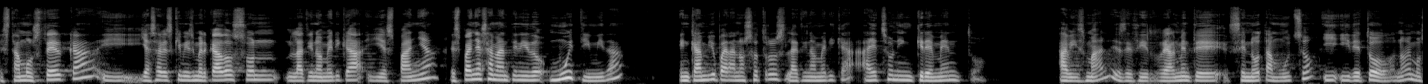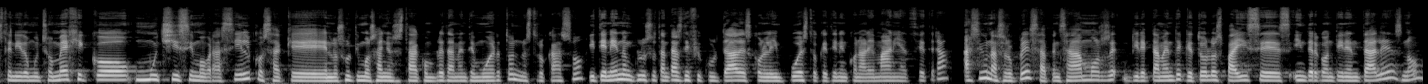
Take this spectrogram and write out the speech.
estamos cerca y ya sabes que mis mercados son Latinoamérica y España. España se ha mantenido muy tímida. En cambio, para nosotros Latinoamérica ha hecho un incremento abismal, es decir, realmente se nota mucho y, de todo, ¿no? Hemos tenido mucho México, muchísimo Brasil, cosa que en los últimos años está completamente muerto en nuestro caso y teniendo incluso tantas dificultades con el impuesto que tienen con Alemania, etcétera. Ha sido una sorpresa. Pensábamos directamente que todos los países intercontinentales, ¿no?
